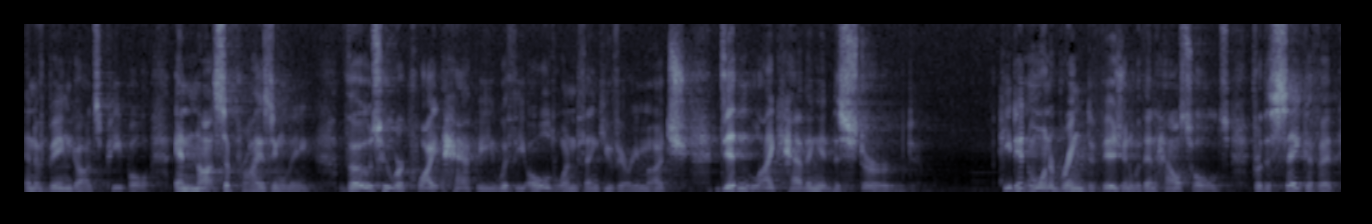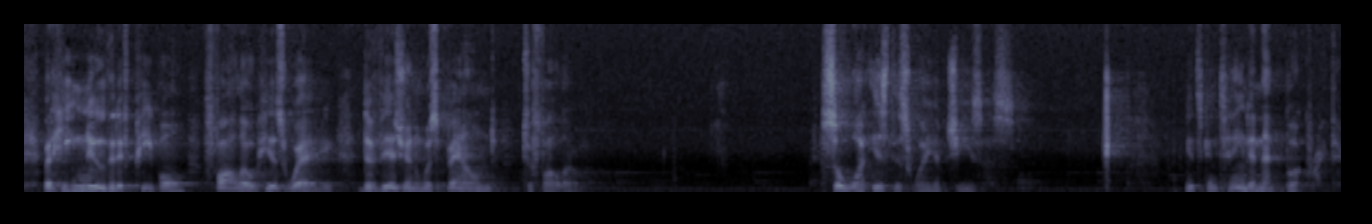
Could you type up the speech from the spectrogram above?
and of being God's people. And not surprisingly, those who were quite happy with the old one, thank you very much, didn't like having it disturbed. He didn't want to bring division within households for the sake of it, but he knew that if people follow his way, division was bound to follow. So, what is this way of Jesus? It's contained in that book right there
